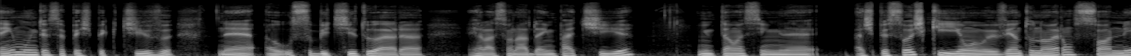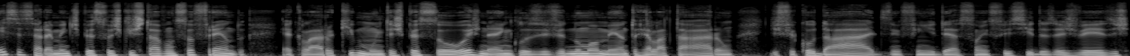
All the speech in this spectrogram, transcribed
tem muito essa perspectiva, né? O subtítulo era relacionado à empatia. Então, assim, né, as pessoas que iam ao evento não eram só necessariamente pessoas que estavam sofrendo. É claro que muitas pessoas, né, inclusive no momento, relataram dificuldades, enfim, ideações suicidas às vezes,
